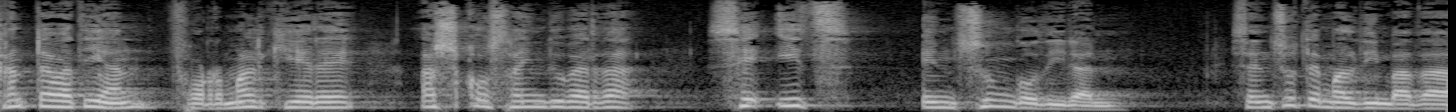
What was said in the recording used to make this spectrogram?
kanta batean, formalki ere, asko zaindu behar da, ze hitz entzungo diran. Zentzute maldin bada,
